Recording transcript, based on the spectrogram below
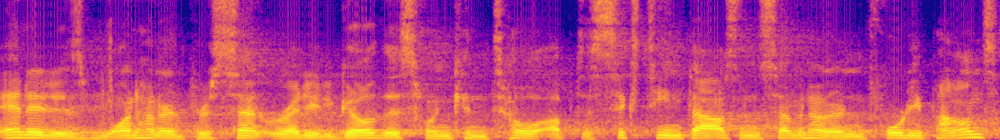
and it is 100% ready to go. This one can tow up to 16,740 pounds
